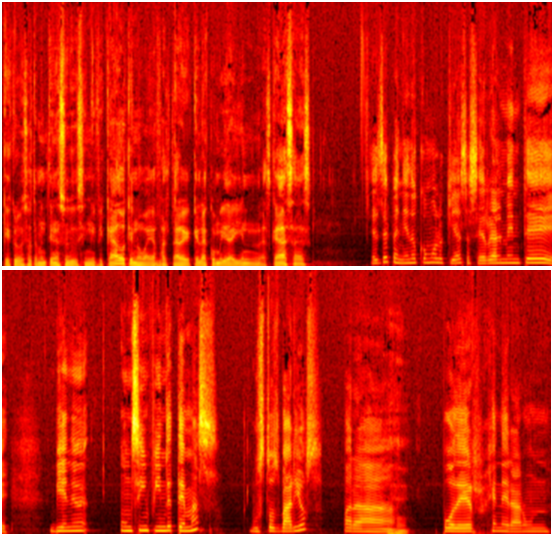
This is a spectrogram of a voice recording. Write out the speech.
Que creo que eso también tiene su significado, que no vaya a faltar que la comida ahí en las casas. Es dependiendo cómo lo quieras hacer. Realmente viene un sinfín de temas, gustos varios, para Ujú. poder generar un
